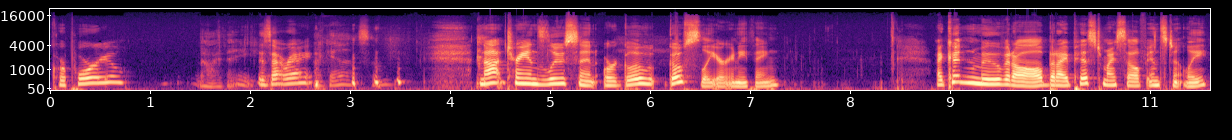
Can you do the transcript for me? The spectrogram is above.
Corporeal. Oh, I think. Is that right? I guess. Not translucent or ghostly or anything. I couldn't move at all, but I pissed myself instantly.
